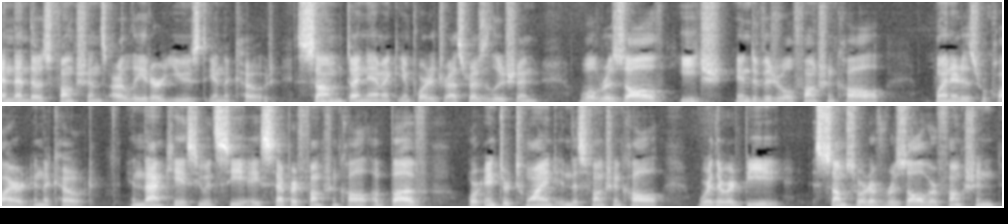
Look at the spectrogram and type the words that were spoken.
and then those functions are later used in the code. Some dynamic import address resolution will resolve each individual function call when it is required in the code. In that case, you would see a separate function call above or intertwined in this function call where there would be some sort of resolver function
